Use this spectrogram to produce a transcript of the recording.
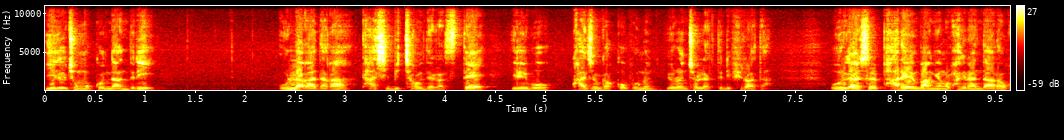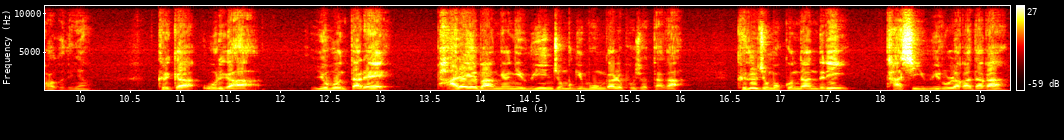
이들 종목군단들이 올라가다가 다시 밑창으로 내려갔을 때 일부 관심 갖고 보는 이런 전략들이 필요하다. 우리가 있을 발의 방향을 확인한다라고 하거든요. 그러니까 우리가 요번 달에 발의 방향이 위인 종목이 뭔가를 보셨다가 그들 종목군단들이 다시 위로 올라가다가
